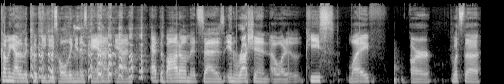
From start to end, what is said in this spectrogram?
coming out of the cookie he's holding in his hand, and at the bottom it says in Russian, "Oh, what, peace, life, or what's the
